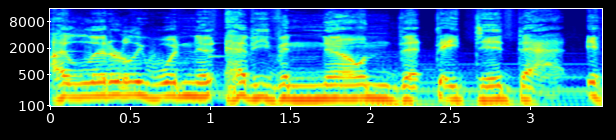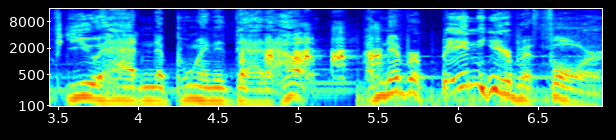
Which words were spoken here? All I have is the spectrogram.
I literally wouldn't have even known that they did that if you hadn't have pointed that out. I've never been here before.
